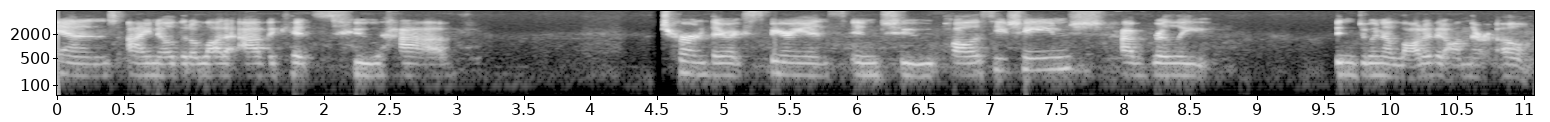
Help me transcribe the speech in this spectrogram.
And I know that a lot of advocates who have turned their experience into policy change have really been doing a lot of it on their own,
